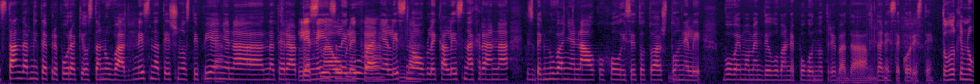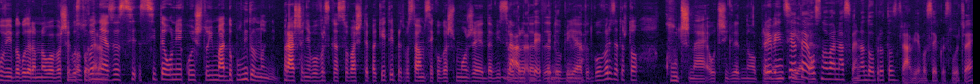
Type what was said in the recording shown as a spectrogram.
стандардните препораки остануваат внесна течност и пиење на на терапија, Лесна не излегување, облека, лесна да. облека, лесна храна, избегнување на алкохол и сето тоа што нели во овој момент делува непогодно треба да да не се користи. Докторке, многу ви благодарам на ова ваше гостување. За си- сите оние кои што имаат дополнително прашање во врска со вашите пакети, предпоставам секогаш може да ви се Да, да, обратат да, дефинитивно. добијат одговори, затоа што клучна е очигледно превенцијата. Превенцијата е основа на све на доброто здравје во секој случај.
